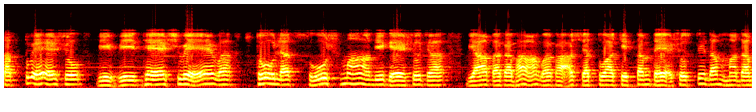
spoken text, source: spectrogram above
तत्त्वेषु विविधेष्वेव स्थूलसूक्ष्मादिकेषु च व्यापकभावकाशत्वाचित्तं तेषु स्थितं मदं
